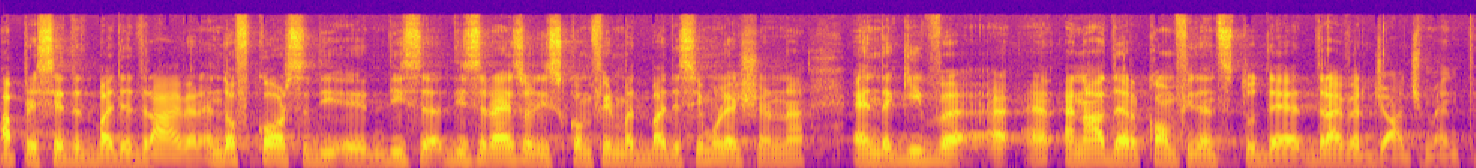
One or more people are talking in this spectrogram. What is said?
appreciated by the driver. And of course, the, uh, this, uh, this result is confirmed by the simulation and give uh, another confidence to the driver judgment.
